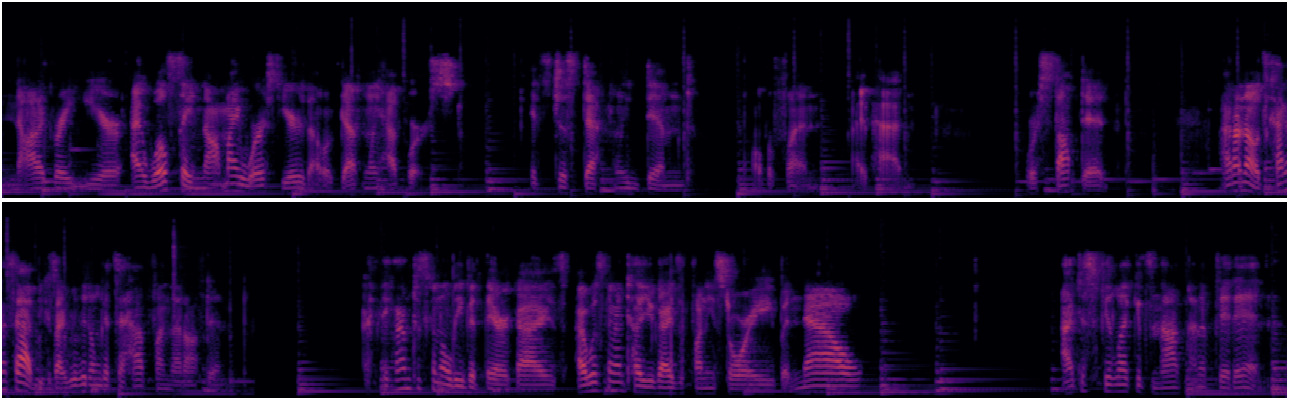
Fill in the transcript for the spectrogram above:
not a great year. I will say, not my worst year though. I've definitely had worse. It's just definitely dimmed all the fun I've had or stopped it. I don't know, it's kind of sad because I really don't get to have fun that often. I think I'm just gonna leave it there, guys. I was gonna tell you guys a funny story, but now I just feel like it's not gonna fit in.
